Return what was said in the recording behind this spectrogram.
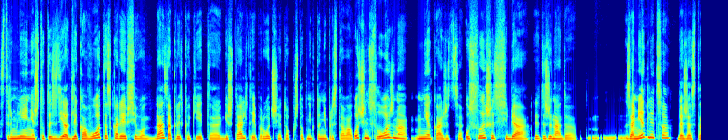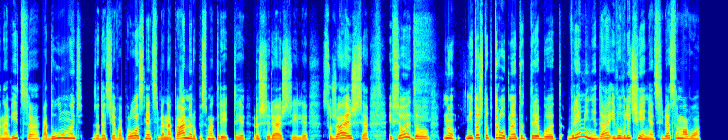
стремление что-то сделать для кого-то, скорее всего, да, закрыть какие-то гештальты и прочее, только чтобы никто не приставал. Очень сложно, мне кажется, услышать себя. Это же надо замедлиться, даже остановиться, подумать, задать себе вопрос, снять себя на камеру, посмотреть, ты расширяешься или сужаешься. И все это, ну, не то чтобы труд, но это требует времени, да, и вовлечения от себя самого.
